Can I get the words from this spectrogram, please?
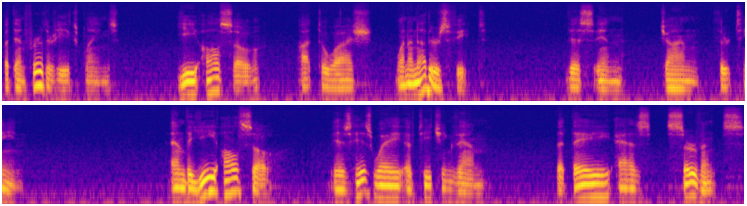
But then further he explains, Ye also ought to wash one another's feet. This in John 13. And the ye also is his way of teaching them that they as servants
